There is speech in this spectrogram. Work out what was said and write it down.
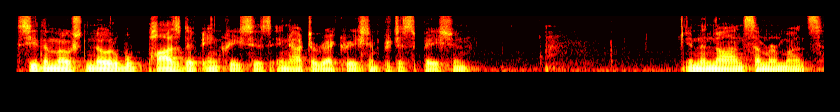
see the most notable positive increases in outdoor recreation participation in the non-summer months.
